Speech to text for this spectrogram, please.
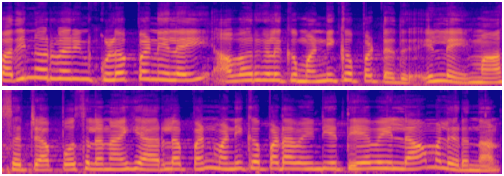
பதினொருவரின் குழப்ப நிலை அவர்களுக்கு மன்னிக்கப்பட்டது. இல்லை மாசற்ற அப்போசலனாகிய அருளப்பன் மன்னிக்கப்பட வேண்டிய தேவையில்லாமல் இருந்தான்.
